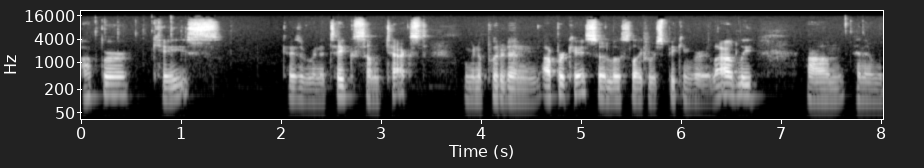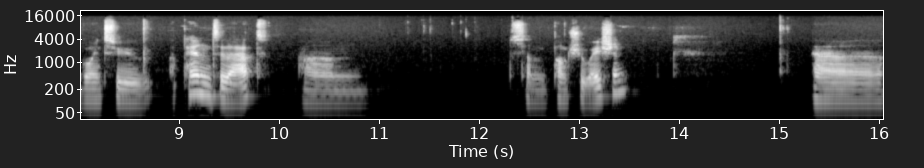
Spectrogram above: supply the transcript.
uppercase okay so we're going to take some text we're going to put it in uppercase so it looks like we're speaking very loudly um, and then we're going to append to that um, some punctuation uh,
